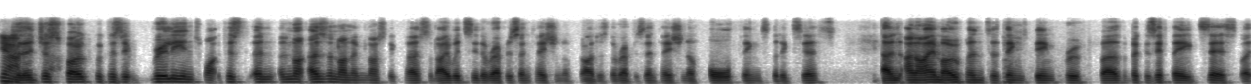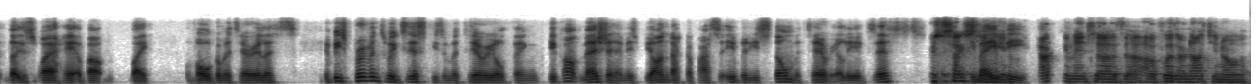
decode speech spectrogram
yeah. religious folk? Because it really entwines. Because and, and not, as a non-agnostic person, I would see the representation of God as the representation of all things that exist, and and I'm open to things being proved further because if they exist, like this is why I hate about like vulgar materialists if he's proven to exist, he's a material thing. You can't measure him. He's beyond our capacity, but he's still material. He exists. Precisely. may you know, be- the argument of, of whether or not, you know,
